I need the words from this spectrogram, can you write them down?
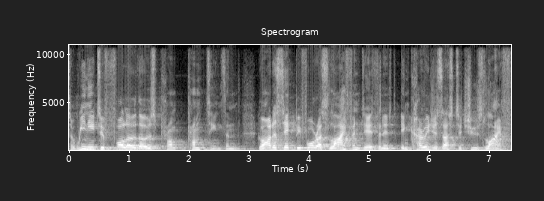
So we need to follow those promptings. And God has set before us life and death, and it encourages us to choose life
